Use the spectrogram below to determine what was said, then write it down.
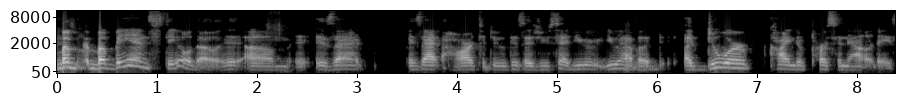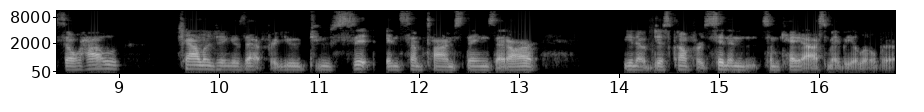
but but being still though, it, um, is that is that hard to do? Because as you said, you you have a a doer kind of personality. So how challenging is that for you to sit in sometimes things that are you know, discomfort, sit in some chaos maybe a little bit.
